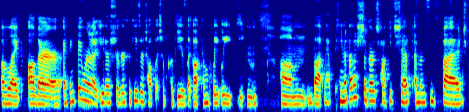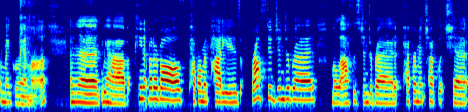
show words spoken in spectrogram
of like other i think they were either sugar cookies or chocolate chip cookies that got completely eaten. Um, but we have peanut butter sugar chalky chip and then some fudge from my grandma. And then we have peanut butter balls, peppermint patties, frosted gingerbread, molasses gingerbread, peppermint chocolate chip,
